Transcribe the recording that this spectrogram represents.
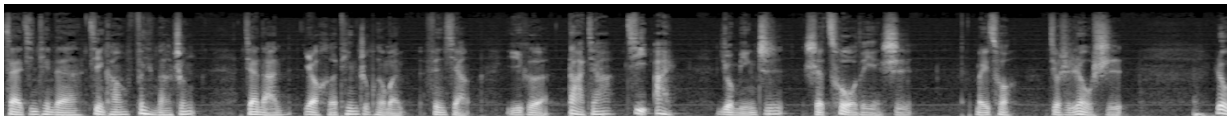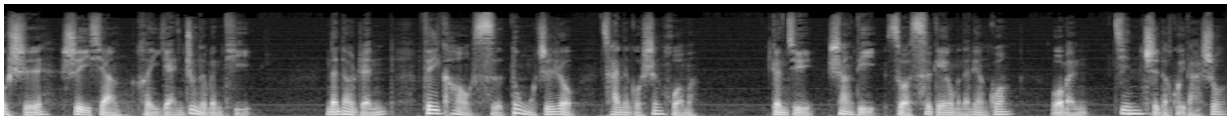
在今天的健康分享当中。江南要和听众朋友们分享一个大家既爱又明知是错误的饮食，没错，就是肉食。肉食是一项很严重的问题。难道人非靠死动物之肉才能够生活吗？根据上帝所赐给我们的亮光，我们坚持的回答说：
